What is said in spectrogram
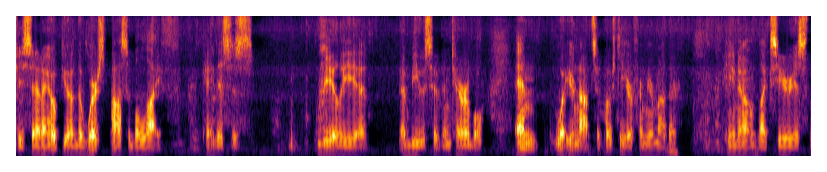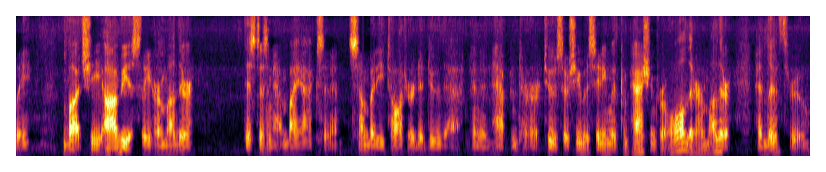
She said, I hope you have the worst possible life okay, this is really uh, abusive and terrible. And what you're not supposed to hear from your mother, you know, like seriously. But she obviously, her mother, this doesn't happen by accident. Somebody taught her to do that, and it happened to her too. So she was sitting with compassion for all that her mother had lived through.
